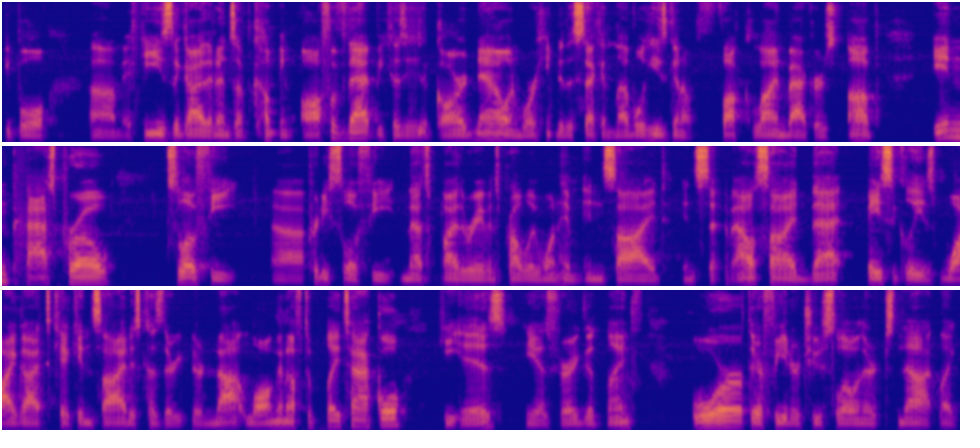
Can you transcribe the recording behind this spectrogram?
people. Um, if he's the guy that ends up coming off of that because he's a guard now and working to the second level, he's going to fuck linebackers up in pass pro. Slow feet, uh, pretty slow feet, and that's why the Ravens probably want him inside instead of outside. That basically is why guys kick inside is because they're they're not long enough to play tackle. He is. He has very good length, or their feet are too slow and they're just not like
